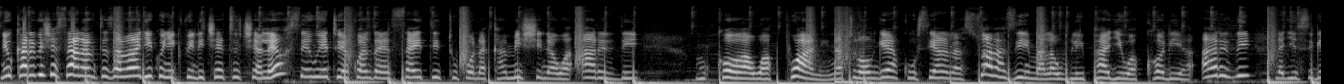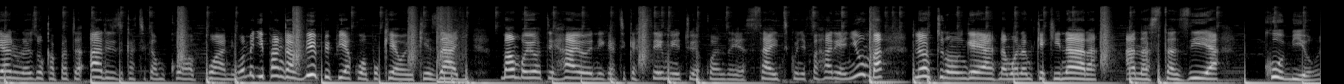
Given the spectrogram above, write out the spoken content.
Ni ukaribishe sana mtazamaji kwenye kipindi chetu cha leo, sehemu yetu ya kwanza ya saiti. Tupo na kamishina wa ardhi mkoa wa Pwani na tunaongea kuhusiana na swala zima la ulipaji wa kodi ya ardhi na jinsi gani unaweza ukapata ardhi katika mkoa wa Pwani. Wamejipanga vipi pia kuwapokea wawekezaji? Mambo yote hayo ni katika sehemu yetu ya kwanza ya site kwenye Fahari ya Nyumba. Leo tunaongea na mwanamke kinara Anastasia Kubio.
